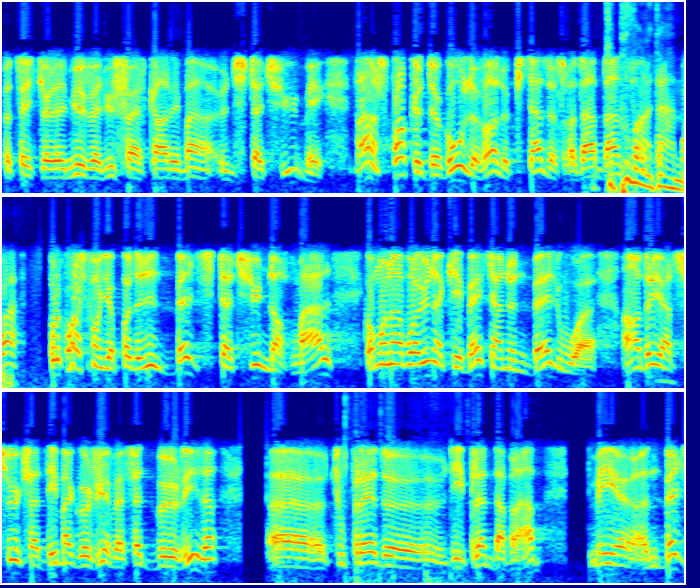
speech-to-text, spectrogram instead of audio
Peut-être qu'il aurait mieux valu faire carrément une statue, mais pense pas que De Gaulle devant l'hôpital Notre-Dame. Dans le. Pourquoi? Est-ce qu'on lui a pas donné une belle statue normale, comme on en voit une à Québec, il y en a une belle où euh, André Arthur, que sa démagogie avait fait beurrer, là, euh, tout près de, des plaines d'Abraham. Mais euh, une belle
